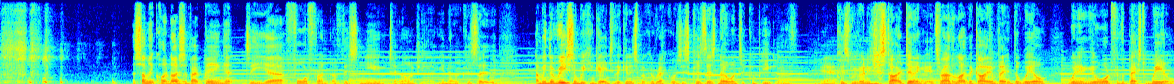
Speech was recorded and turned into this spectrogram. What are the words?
There's something quite nice about being at the uh, forefront of this new technology, though, you know, because, uh, I mean, the reason we can get into the Guinness Book of Records is because there's no one to compete with. Yeah. Because we've only just started doing it. It's rather like the guy who invented the wheel winning the award for the best wheel.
